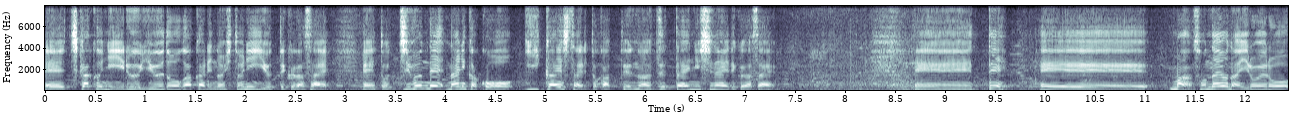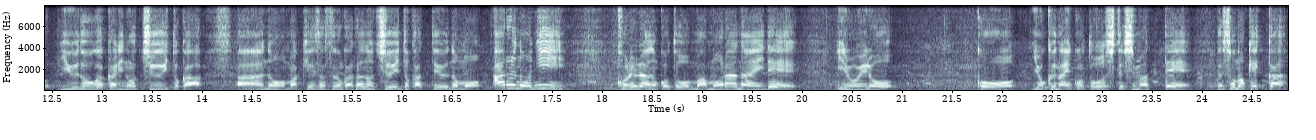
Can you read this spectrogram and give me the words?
えー近くにいる誘導係の人に言ってください、えー、と自分で何かこう言い返したりとかっていうのは絶対にしないでください。えーで、えーまあそんなようないろいろ誘導係の注意とかあの、まあ、警察の方の注意とかっていうのもあるのにこれらのことを守らないでいろいろこう良くないことをしてしまってでその結果、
